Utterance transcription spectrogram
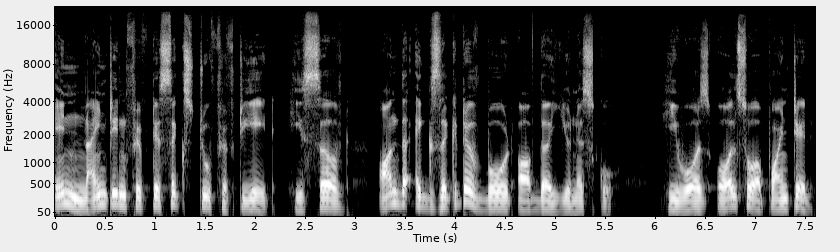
In 1956 to 58, he served on the executive board of the UNESCO. He was also appointed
